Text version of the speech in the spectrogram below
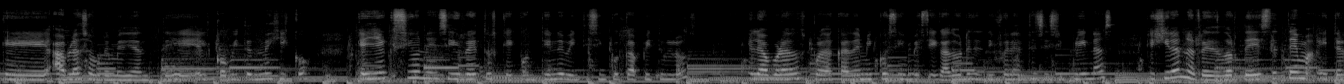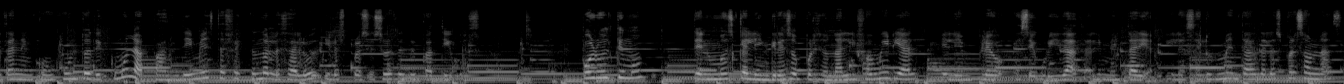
que habla sobre mediante el COVID en México, que hay acciones y retos que contiene 25 capítulos elaborados por académicos e investigadores de diferentes disciplinas que giran alrededor de este tema y tratan en conjunto de cómo la pandemia está afectando la salud y los procesos educativos. Por último, tenemos que el ingreso personal y familiar, el empleo, la seguridad alimentaria y la salud mental de las personas,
